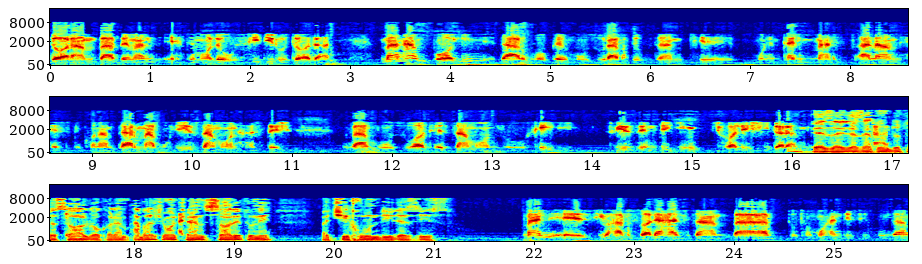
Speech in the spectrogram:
دارم و به من احتمال اوسیدی رو دادن. من هم با این در واقع موضوع رفته بودم که مهمترین مسئلم حس می‌کنم در مقوله زمان هستش و موضوعات زمان رو خیلی توی زندگیم چالشی دارم. بذارید ازتون دو تا سوال بکنم. اول شما چند سالتونه؟ و چی خوندید عزیز؟ من سی و هفت ساله هستم و دو تا مهندسی خوندم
